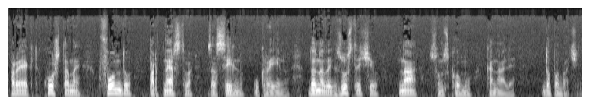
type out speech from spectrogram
проєкт коштами фонду партнерства за сильну Україну. До нових зустрічей на Сумському каналі. До побачення.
